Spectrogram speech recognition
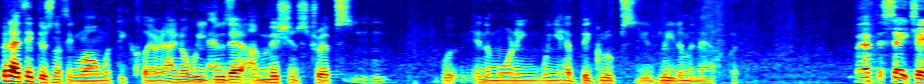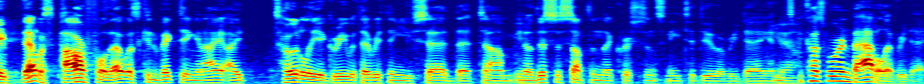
but I think there's nothing wrong with declaring. I know we Absolutely. do that on mission trips. Mm -hmm in the morning when you have big groups, you lead them in that. But. I have to say, Jay, that was powerful. That was convicting, and I, I totally agree with everything you said. That um, you know, this is something that Christians need to do every day, and yeah. it's because we're in battle every day.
